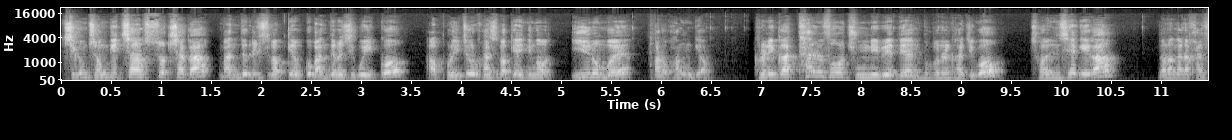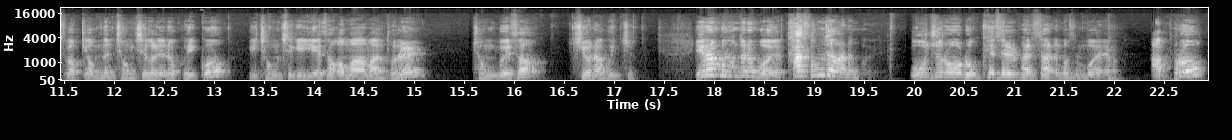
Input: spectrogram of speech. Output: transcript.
지금 전기차, 수소차가 만들 수밖에 없고 만들어지고 있고 앞으로 이쪽으로 갈 수밖에 있는 건 이유는 뭐예요? 바로 환경. 그러니까 탄소 중립에 대한 부분을 가지고 전 세계가 너나 나나 갈 수밖에 없는 정책을 내놓고 있고 이 정책에 의해서 어마어마한 돈을 정부에서 지원하고 있죠. 이런 부분들은 뭐예요? 다 성장하는 거예요. 우주로 로켓을 발사하는 것은 뭐예요? 앞으로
